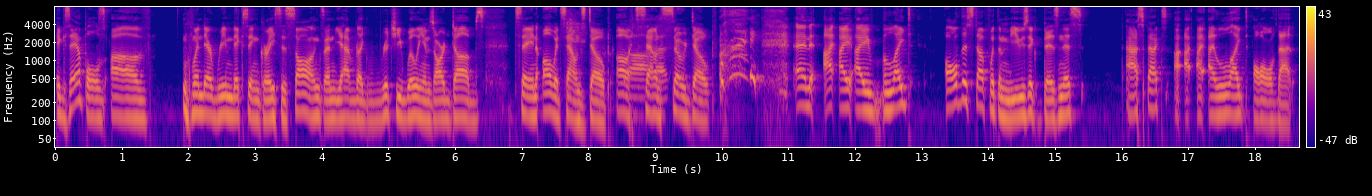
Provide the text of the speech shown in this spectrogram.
examples of when they're remixing Grace's songs, and you have like Richie Williams, R Dubs, saying, "Oh, it sounds dope. Oh, it sounds so dope." and I, I, I liked all this stuff with the music business aspects. I, I, I liked all of that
